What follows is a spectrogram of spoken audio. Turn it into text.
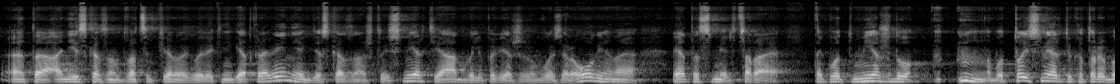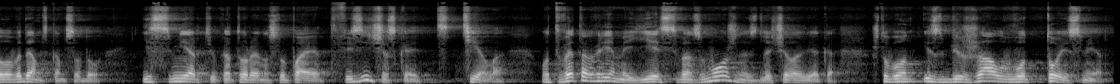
Это о ней сказано в 21 главе книги Откровения, где сказано, что и смерть, и ад были повержены в озеро Огненное. Это смерть вторая. Так вот, между вот той смертью, которая была в Эдемском саду, и смертью, которая наступает физическое тело, вот в это время есть возможность для человека, чтобы он избежал вот той смерти.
